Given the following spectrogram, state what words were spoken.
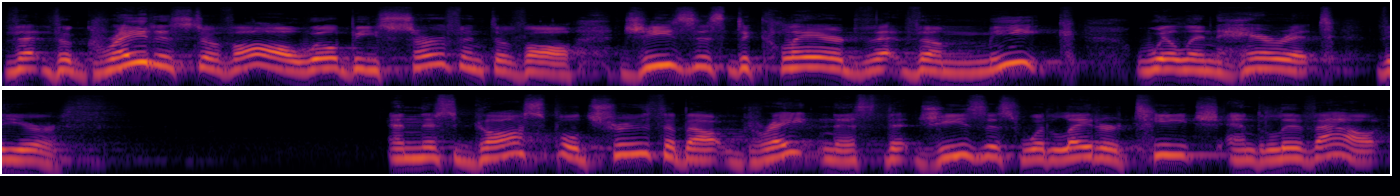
that the greatest of all will be servant of all. Jesus declared that the meek will inherit the earth. And this gospel truth about greatness that Jesus would later teach and live out,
